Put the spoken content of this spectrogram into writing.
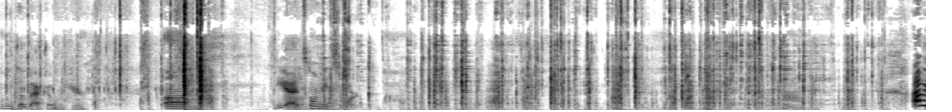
let me go back over here. Um, yeah, it's gonna need some work. Hmm. I'll be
